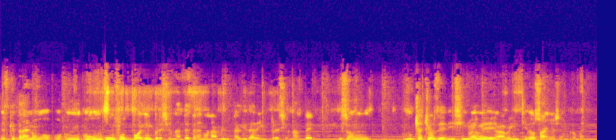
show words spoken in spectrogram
es que traen un, fútbol impresionante, traen una mentalidad impresionante y son muchachos de 19 a 22 años en promedio.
